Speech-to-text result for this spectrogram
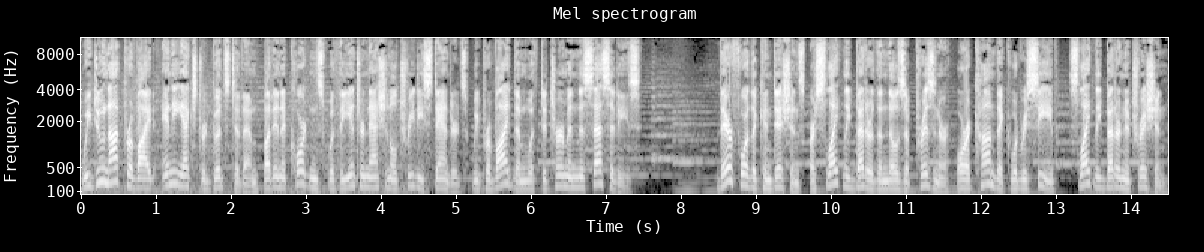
We do not provide any extra goods to them but in accordance with the international treaty standards we provide them with determined necessities. Therefore the conditions are slightly better than those a prisoner or a convict would receive, slightly better nutrition,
